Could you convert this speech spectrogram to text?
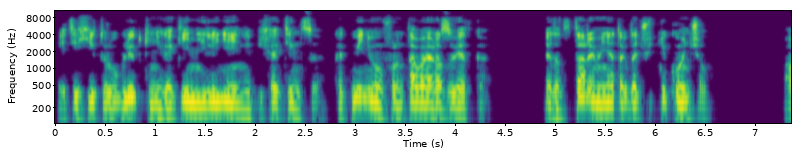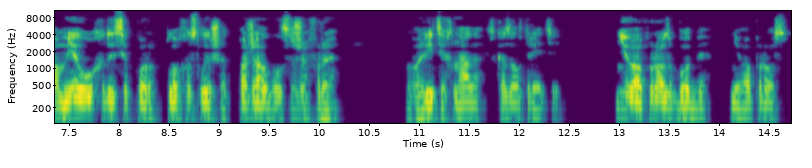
Эти хитрые ублюдки никакие не линейные пехотинцы, как минимум фронтовая разведка. Этот старый меня тогда чуть не кончил. А у меня ухо до сих пор плохо слышат, пожаловался Жофре. «Валить их надо», — сказал третий. «Не вопрос, Бобби, не вопрос».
